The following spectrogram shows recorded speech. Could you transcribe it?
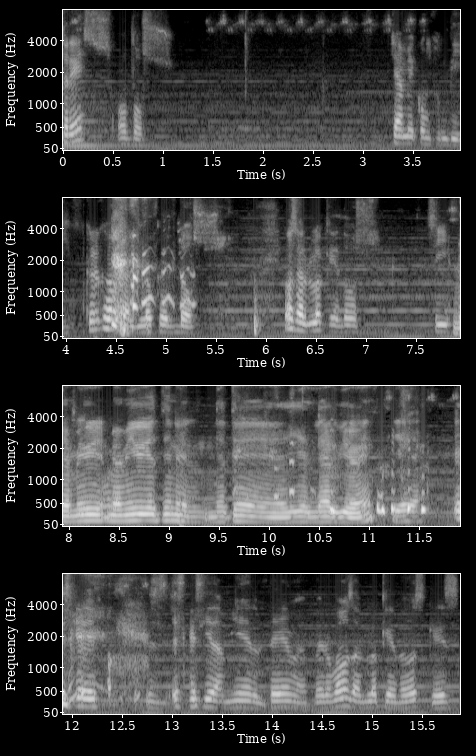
3 o 2. Ya me confundí. Creo que vamos al bloque 2. Vamos al bloque 2. Sí. Mi amigo, mi amigo ya tiene, ya tiene ahí el nervio, ¿eh? Ya. Es que, es, es que sí da miedo el tema, pero vamos al bloque 2, que es...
